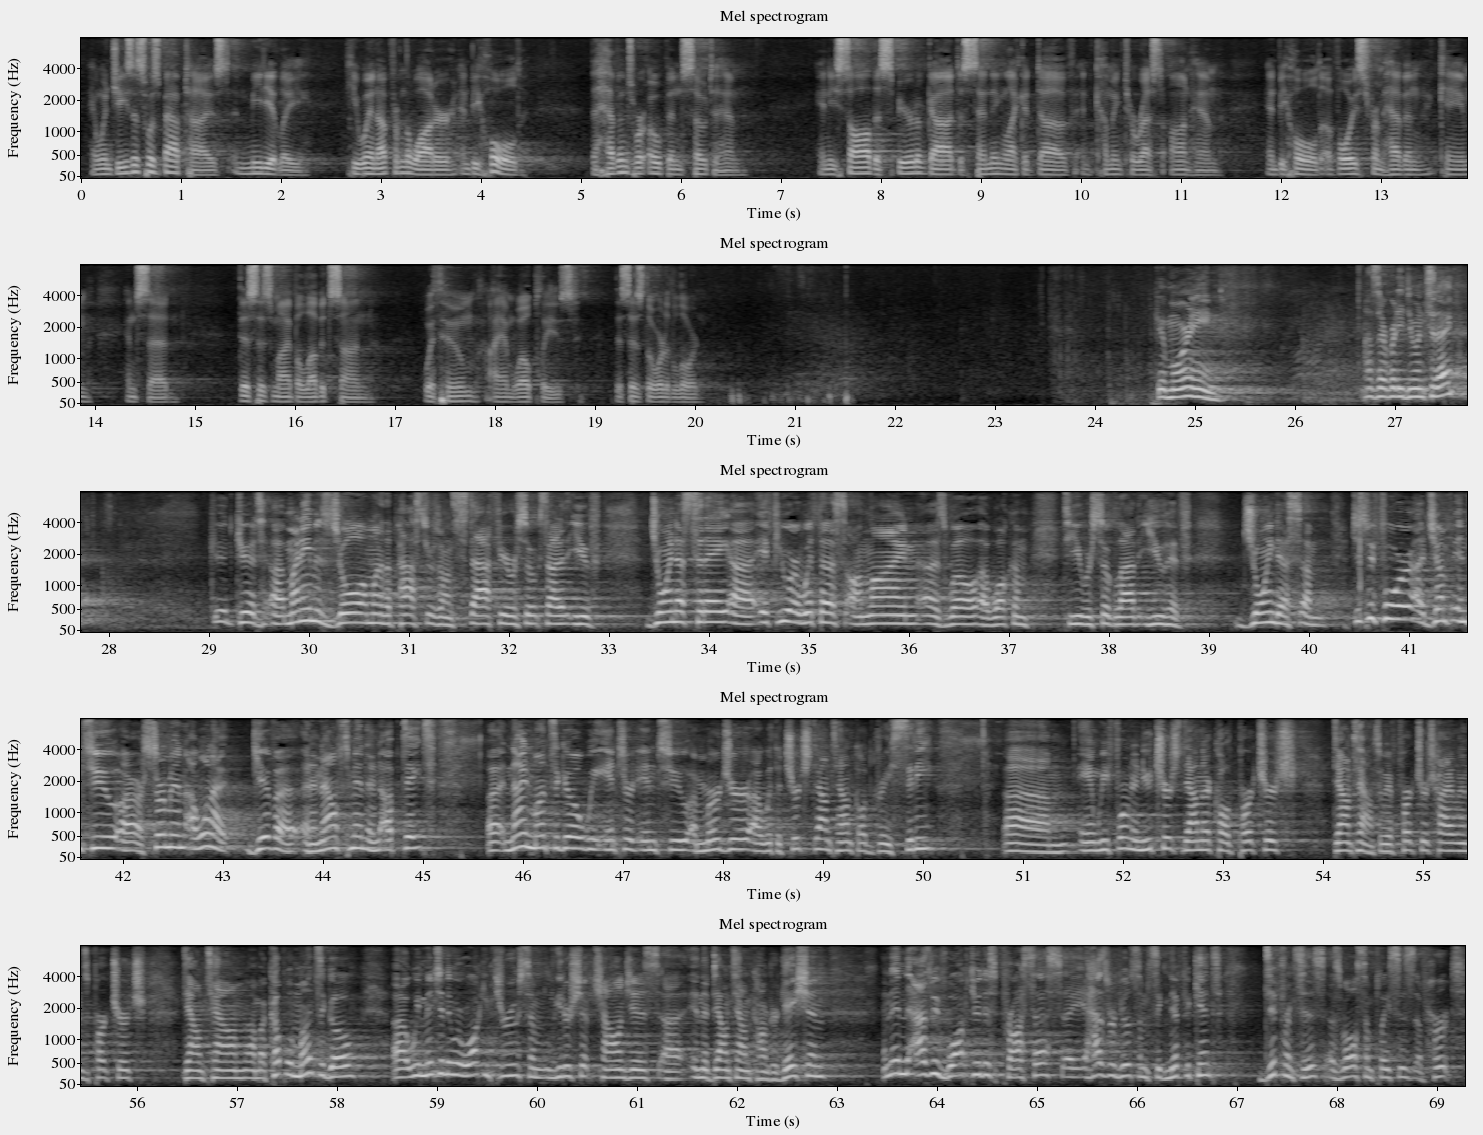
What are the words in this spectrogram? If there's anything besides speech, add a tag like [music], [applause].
And when Jesus was baptized, immediately he went up from the water, and behold, the heavens were opened so to him. And he saw the Spirit of God descending like a dove and coming to rest on him. And behold, a voice from heaven came and said, This is my beloved Son, with whom I am well pleased. This is the word of the Lord. Good morning. How's everybody doing today? Good, good. Uh, my name is Joel. I'm one of the pastors on staff here. We're so excited that you've joined us today. Uh, if you are with us online as well, uh, welcome to you. We're so glad that you have joined us. Um, just before I jump into our sermon, I want to give a, an announcement, an update. Uh, nine months ago, we entered into a merger uh, with a church downtown called Grace City. Um, and we formed a new church down there called Park Church downtown. So we have Park Church Highlands, Park Church downtown. Um, a couple months ago, uh, we mentioned that we were walking through some leadership challenges uh, in the downtown congregation. And then as we've walked through this process, uh, it has revealed some significant differences, as well as some places of hurt,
